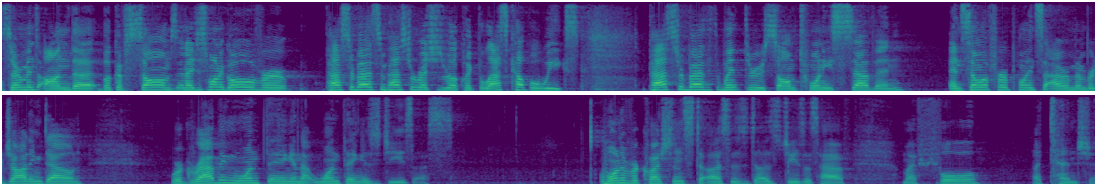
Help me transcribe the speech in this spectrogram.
sermons on the book of Psalms. And I just want to go over Pastor Beth and Pastor Rich's real quick the last couple weeks. Pastor Beth went through Psalm 27, and some of her points that I remember jotting down we're grabbing one thing, and that one thing is Jesus. One of her questions to us is Does Jesus have my full attention?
